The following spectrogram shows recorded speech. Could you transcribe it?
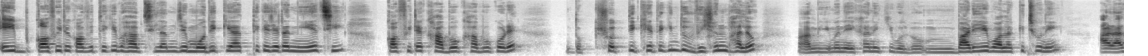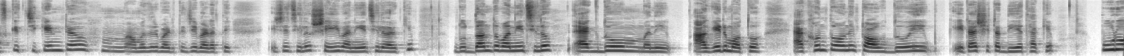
এই কফিটা, কফি থেকেই ভাবছিলাম যে মোদি কেয়ার থেকে যেটা নিয়েছি, কফিটা খাব খাব করে। তো সত্যি খেতে কিন্তু ভীষণ ভালো। আমি মানে এখানে কি বলব? বাড়িয়ে বলার কিছু নেই। আর আজকে চিকেনটা আমাদের বাড়িতে যে বেড়াতে এসেছিল, সেই বানিয়েছিল আর কি। দুর্দান্ত বানিয়েছিল, একদম মানে আগের মতো। এখন তো অনেক টক দই, এটা সেটা দিয়ে থাকে। পুরো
